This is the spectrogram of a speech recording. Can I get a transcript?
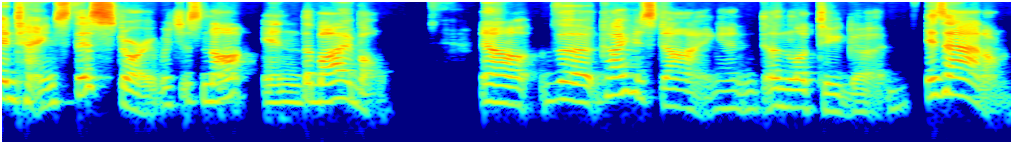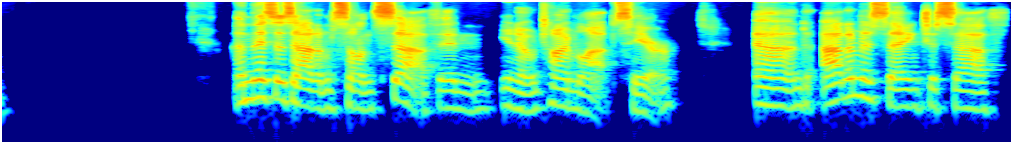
contains this story, which is not in the Bible. Now, the guy who's dying and doesn't look too good is Adam. And this is Adam's son Seth in, you know, time lapse here. And Adam is saying to Seth,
